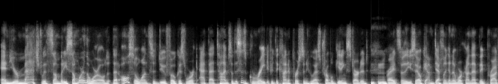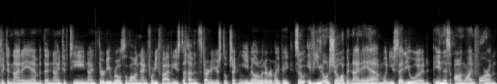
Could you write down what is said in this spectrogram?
and you're matched with somebody somewhere in the world that also wants to do focused work at that time. So this is great if you're the kind of person who has trouble getting started, Mhm. right? So you say, okay, I'm definitely going to work on that big project at 9 a.m., but then 9:15, 9:30 rolls along, 9:45, and you still haven't started. You're still checking email or whatever it might be. So if you don't show up at 9 a.m. when you said you would in this online forum,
